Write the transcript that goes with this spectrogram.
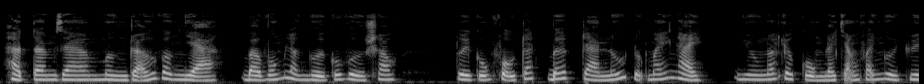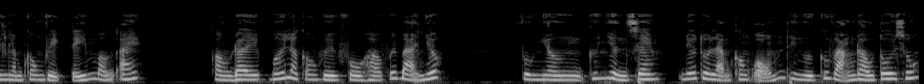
Hà Tam gia mừng rỡ vân dạ, bà vốn là người của vườn sau. Tuy cũng phụ trách bếp trà nước được mấy ngày, nhưng nói cho cùng lại chẳng phải người chuyên làm công việc tỉ mẩn ấy. Còn đây mới là công việc phù hợp với bà nhất. Phương Nhân cứ nhìn xem, nếu tôi làm không ổn thì người cứ vặn đầu tôi xuống.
